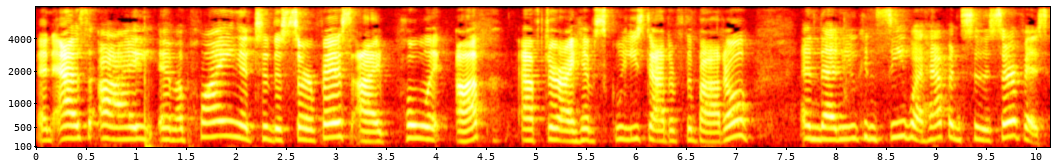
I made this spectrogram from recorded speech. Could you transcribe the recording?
And as I am applying it to the surface, I pull it up after I have squeezed out of the bottle. And then you can see what happens to the surface.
